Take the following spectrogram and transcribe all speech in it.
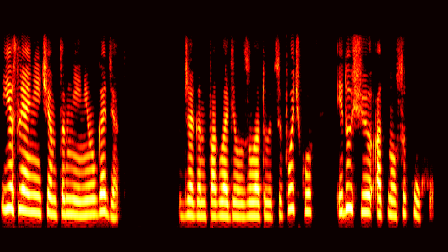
если они чем-то мне не угодят. Джаган погладил золотую цепочку, идущую от носа к уху.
